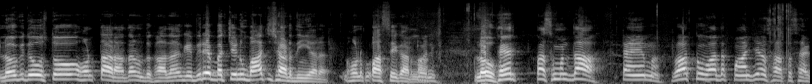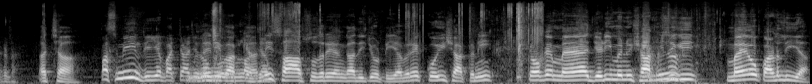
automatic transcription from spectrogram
ਲਓ ਵੀ ਦੋਸਤੋ ਹੁਣ ਧਾਰਾਂ ਤੁਹਾਨੂੰ ਦਿਖਾ ਦਾਂਗੇ। ਵੀਰੇ ਬੱਚੇ ਨੂੰ ਬਾਅਦ ਚ ਛੱਡਦੀ ਯਾਰ। ਹੁਣ ਪਾਸੇ ਕਰ ਲਾ। ਲਓ। ਫਿਰ ਪਸਮਨ ਦਾ ਟਾਈਮ ਵੱਧ ਤੋਂ ਵੱਧ 5 ਜਾਂ 7 ਸੈਕਿੰਡ ਅੱਛਾ। ਪਸਮੀ ਹੁੰਦੀ ਹੈ ਬੱਚਾ ਜਦੋਂ ਨਹੀਂ ਨਹੀਂ ਬੋਲਣ ਲੱਗ ਵਾਕਿਆ ਨਹੀਂ ਸਾਫ਼ ਸੁਥਰੇ ਅੰਗਾਂ ਦੀ ਝੋਟੀ ਆ ਵੀਰੇ ਕੋਈ ਸ਼ੱਕ ਨਹੀਂ। ਕਿਉਂਕਿ ਮੈਂ ਜਿਹੜੀ ਮੈਨੂੰ ਸ਼ੱਕ ਸੀਗੀ ਮੈਂ ਉਹ ਕੱਢ ਲਈ ਆ।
